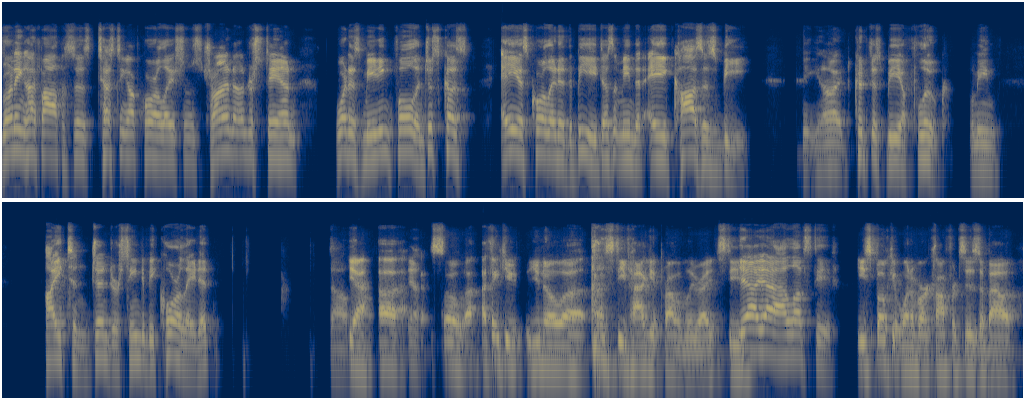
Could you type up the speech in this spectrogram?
running hypotheses, testing out correlations, trying to understand what is meaningful. And just because A is correlated to B doesn't mean that A causes B. You know, it could just be a fluke. I mean, height and gender seem to be correlated. So yeah, uh, yeah. So uh, I think you you know uh, Steve Haggett probably right, Steve. Yeah, yeah, I love Steve. He spoke at one of our conferences about.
